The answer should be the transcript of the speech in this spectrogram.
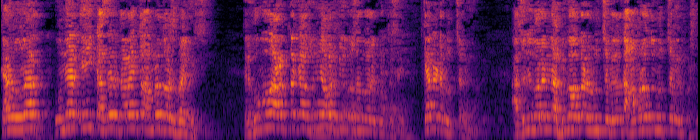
কারণ ওনার ওনার এই কাজের দ্বারাই তো আমরা দশ ভাই হয়েছি। তাহলে হুবহু আরেকটা কাজ উনি আবার বিশ বছর করে করতেছে। কেন এটা লুচ্চামি হবে? আর যদি বলেন না, বিবাহ করা লুচ্চামি, তাহলে তো আমরাও তো লুচ্চামির ফসল।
